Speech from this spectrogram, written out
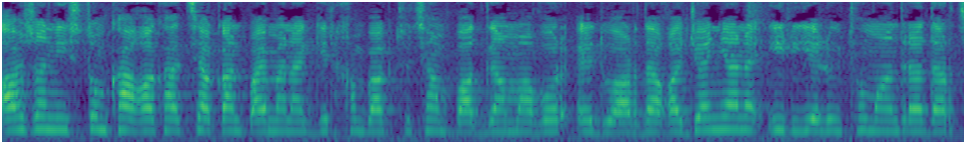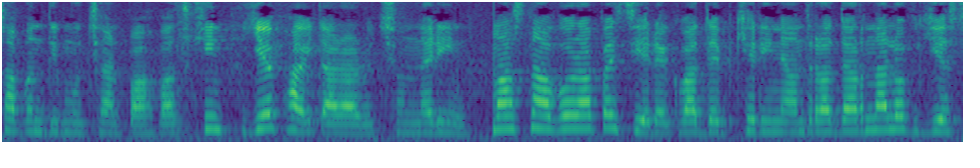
Այժմ իստում քաղաքացիական պայմանագիր խմբակցության падգամավոր Էդուարդ Աղաջանյանը իր ելույթում անդրադարձավ ընդդիմության պահվածքին եւ հայտարարություններին։ Մասնավորապես երեկվա դեպքերին անդրադառնալով ես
